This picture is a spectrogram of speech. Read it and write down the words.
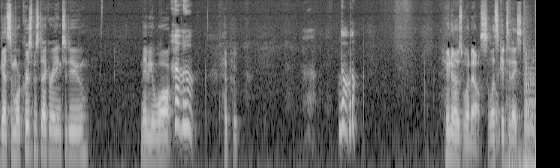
We've got some more Christmas decorating to do. Maybe a walk. Who knows what else? So let's get today started.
